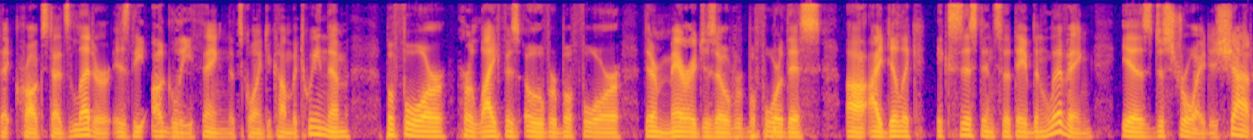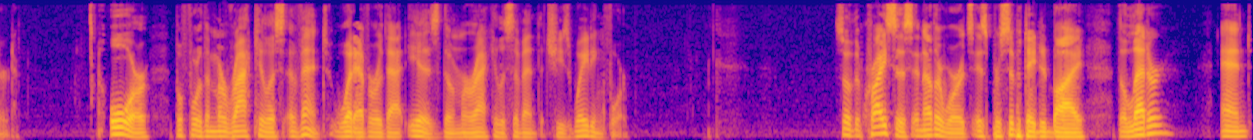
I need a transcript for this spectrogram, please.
that Krogstad's letter is the ugly thing that's going to come between them before her life is over, before their marriage is over, before this uh, idyllic existence that they've been living is destroyed, is shattered or before the miraculous event, whatever that is, the miraculous event that she's waiting for. So the crisis, in other words, is precipitated by the letter and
